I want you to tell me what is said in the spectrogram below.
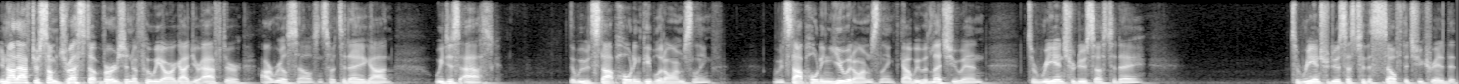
You're not after some dressed up version of who we are, God. You're after our real selves. And so today, God, we just ask that we would stop holding people at arm's length. We would stop holding you at arm's length. God, we would let you in to reintroduce us today, to reintroduce us to the self that you created, that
